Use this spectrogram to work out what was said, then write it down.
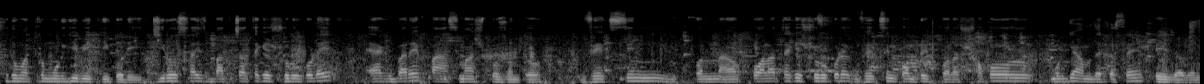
শুধুমাত্র মুরগি বিক্রি করি। জিরো সাইজ বাচ্চা থেকে শুরু করে একবারে পাঁচ মাস পর্যন্ত ভ্যাকসিন কলা থেকে শুরু করে ভ্যাকসিন কমপ্লিট করা সকল মুরগি আমাদের কাছে পেয়ে যাবেন।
